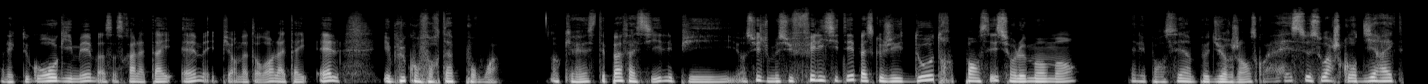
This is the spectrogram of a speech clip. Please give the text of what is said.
avec de gros guillemets, bah, ça sera la taille M, et puis en attendant, la taille L est plus confortable pour moi. Ok, c'était pas facile. Et puis ensuite, je me suis félicité parce que j'ai eu d'autres pensées sur le moment. Les pensées un peu d'urgence, quoi. Eh, ce soir, je cours direct.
